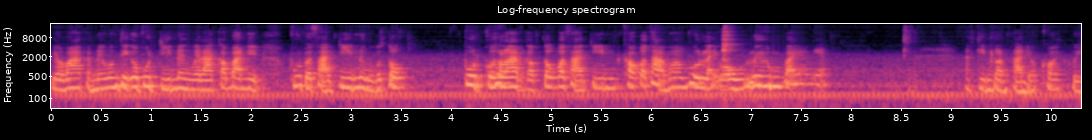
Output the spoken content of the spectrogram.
อย่าว่ากันเนอะบางทีก็พูดจีนหนึ่งเวลากลับบ้านนี่พูดภาษาจีนหนึ่งก็โต๊ะพูดโคราชกับโต๊ะภาษาจีนเขาก็ถามว่าพูดอะไรโอ้ลืมไปอย่างเงี้ยกินก่อนค่ะเดี๋ยวค่อยคุย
